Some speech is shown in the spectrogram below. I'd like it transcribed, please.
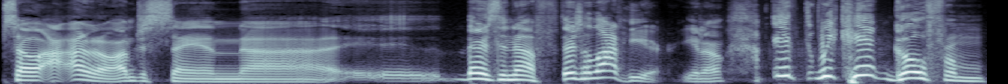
so I, I don't know. I'm just saying uh, there's enough. There's a lot here, you know? It, we can't go from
